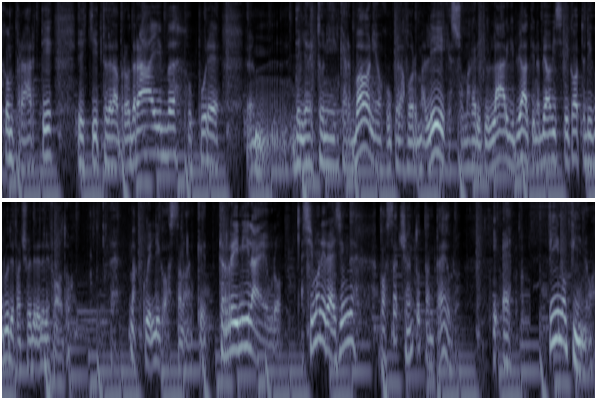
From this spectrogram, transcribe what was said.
comprarti il kit della ProDrive oppure um, degli alettoni in carbonio con quella forma lì, che sono magari più larghi, più alti. Ne abbiamo visti di cotte di crude, faccio vedere delle foto. Eh, ma quelli costano anche 3.000 euro. Simone Racing costa 180 euro e è fino fino,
